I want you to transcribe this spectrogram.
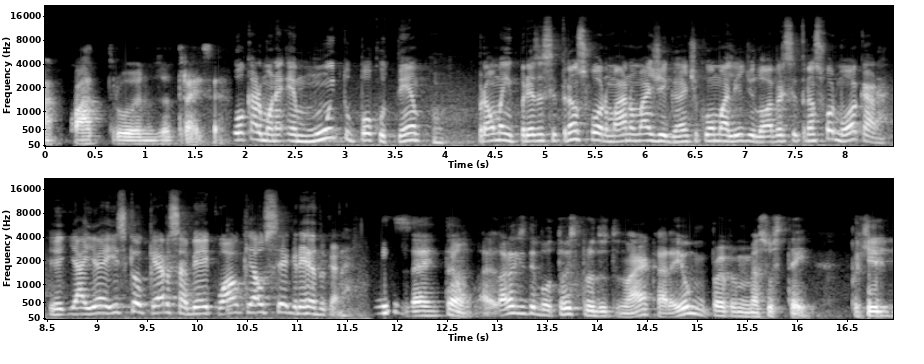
há quatro anos atrás. É. Ô Carmona, é muito pouco tempo para uma empresa se transformar numa gigante como a Lead Lover se transformou, cara. E, e, aí é isso que eu quero saber, qual que é o segredo, cara. Pois é, então, a hora que a gente botou esse produto no ar, cara, eu próprio me assustei. Porque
